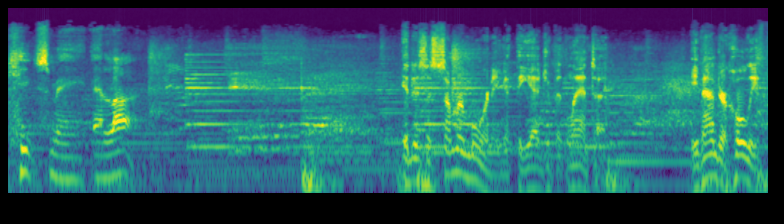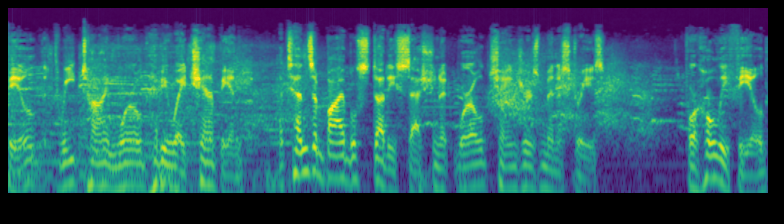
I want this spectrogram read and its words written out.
keeps me in line. It is a summer morning at the edge of Atlanta. Evander Holyfield, the three-time world heavyweight champion, attends a Bible study session at World Changers Ministries. For Holyfield,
